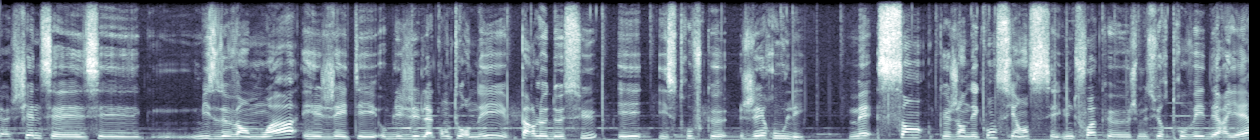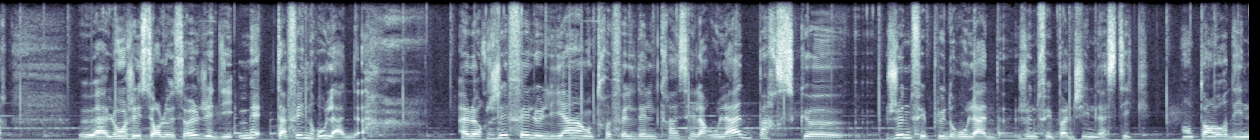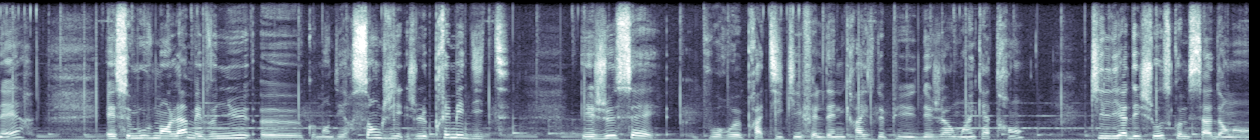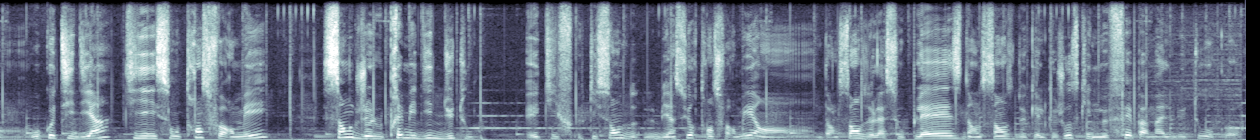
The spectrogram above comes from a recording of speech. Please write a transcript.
La chienne s'est mise devant moi et j'ai été obligée de la contourner par le dessus et il se trouve que j'ai roulé. Mais sans que j'en ai conscience, c'est une fois que je me suis retrouvée derrière, euh, allongée sur le sol, j'ai dit « mais t'as fait une roulade ». Alors j'ai fait le lien entre Feldenkrais et la roulade parce que je ne fais plus de roulade, je ne fais pas de gymnastique en temps ordinaire. Et ce mouvement-là m'est venu, euh, comment dire, sans que je le prémédite. Et je sais, pour pratiquer Feldenkrais depuis déjà au moins 4 ans, qu'il y a des choses comme ça dans, au quotidien qui sont transformées sans que je le prémédite du tout et qui, qui sont bien sûr transformées en, dans le sens de la souplesse, dans le sens de quelque chose qui ne me fait pas mal du tout au corps.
